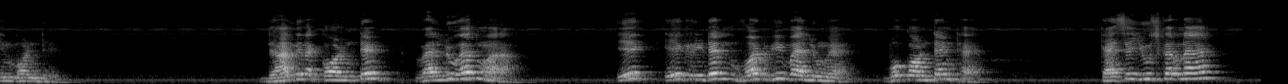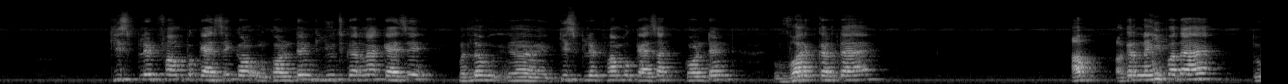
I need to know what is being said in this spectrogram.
in one day ध्यान देना कंटेंट वैल्यू है तुम्हारा। एक एक रिटर्न वर्ड भी वैल्यू है, वो कंटेंट है। कैसे यूज़ करना है? किस प्लेटफॉर्म पर कैसे कंटेंट यूज़ करना कैसे मतलब किस प्लेटफॉर्म पर कैसा कंटेंट वर्क करता है? अब अगर नहीं पता है तो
